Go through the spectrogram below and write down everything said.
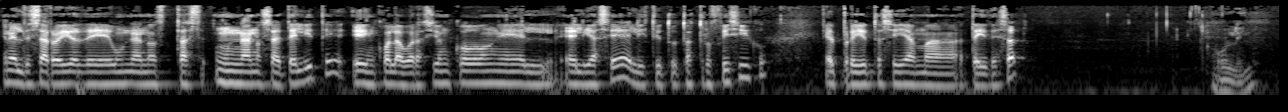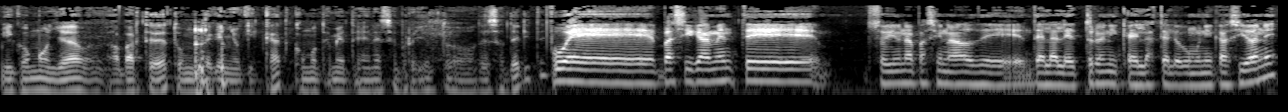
en el desarrollo de un, nanosatélite en colaboración con el, el IAC, el Instituto Astrofísico. El proyecto se llama TEIDESAT. ¿Y cómo ya, aparte de esto, un pequeño KitKat, cómo te metes en ese proyecto de satélite? Pues básicamente soy un apasionado de, de la electrónica y las telecomunicaciones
